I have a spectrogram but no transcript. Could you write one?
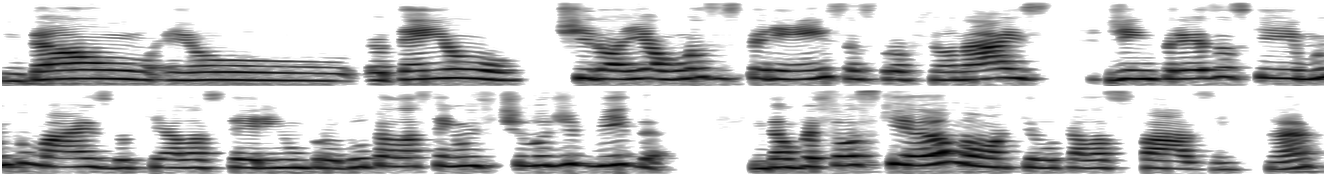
Então, eu, eu tenho tido aí algumas experiências profissionais de empresas que, muito mais do que elas terem um produto, elas têm um estilo de vida. Então, pessoas que amam aquilo que elas fazem, né?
